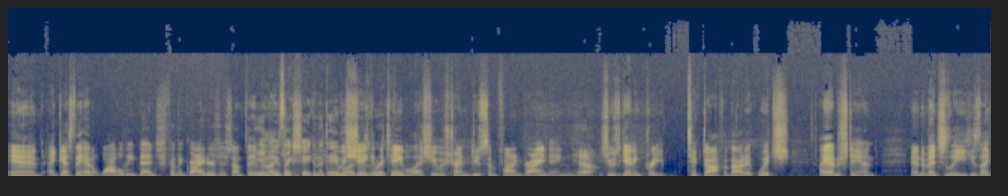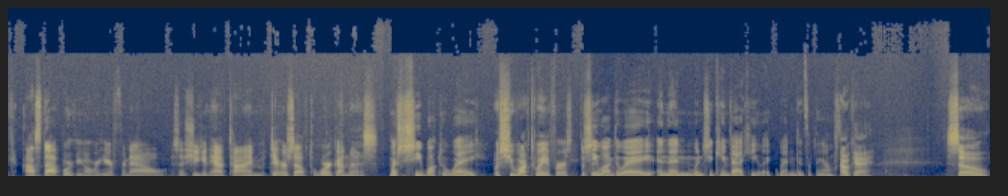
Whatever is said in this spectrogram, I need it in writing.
And I guess they had a wobbly bench for the grinders or something. Yeah, and, he was like shaking the table. he table. was as shaking the table as she was trying to do some fine grinding. Yeah. She was getting pretty ticked off about it, which I understand. And eventually he's like, I'll stop working over here for now so she can have time to herself to work on this. Actually, she walked away. Well, she walked away at first? But she walked he- away, and then when she came back, he like went and did something else. Okay. So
